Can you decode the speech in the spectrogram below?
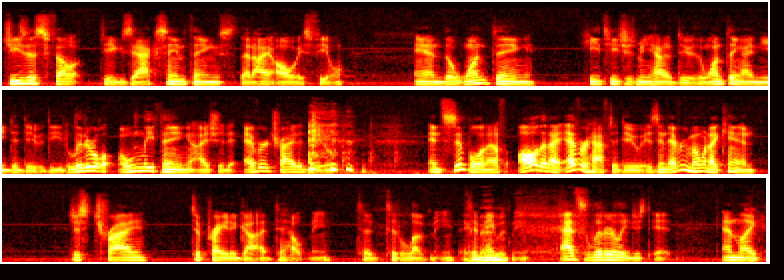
Jesus felt the exact same things that I always feel. And the one thing he teaches me how to do, the one thing I need to do, the literal only thing I should ever try to do, and simple enough, all that I ever have to do is in every moment I can, just try to pray to God to help me, to, to love me, to be with me. That's literally just it. And like,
